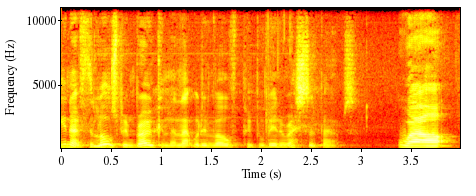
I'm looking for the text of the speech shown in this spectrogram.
you know, if the law's been broken, then that would involve people being arrested, perhaps. Well,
